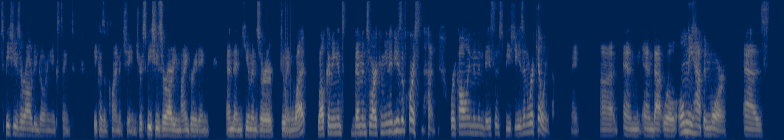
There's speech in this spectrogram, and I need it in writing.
Species are already going extinct because of climate change or species are already migrating and then humans are doing what? Welcoming them into our communities? Of course not. We're calling them invasive species and we're killing them, right? Uh, and, and that will only happen more as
